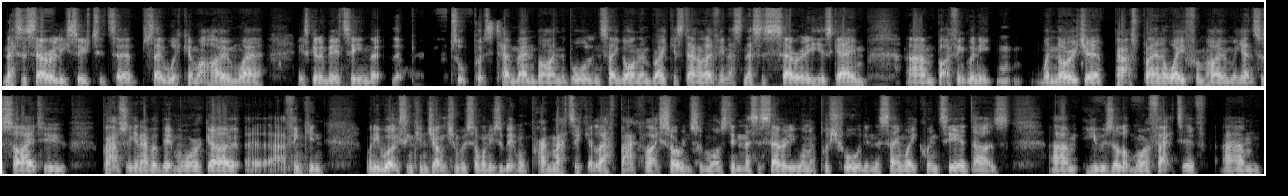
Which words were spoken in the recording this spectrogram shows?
necessarily suited to say Wycombe at home, where it's going to be a team that, that sort of puts 10 men behind the ball and say, go on and break us down. I don't think that's necessarily his game. Um, but I think when he, when Norwich are perhaps playing away from home against a side who perhaps are going to have a bit more a go, uh, I think in, when he works in conjunction with someone who's a bit more pragmatic at left back, like Sorensen was, didn't necessarily want to push forward in the same way Quintilla does. Um, he was a lot more effective. Um,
